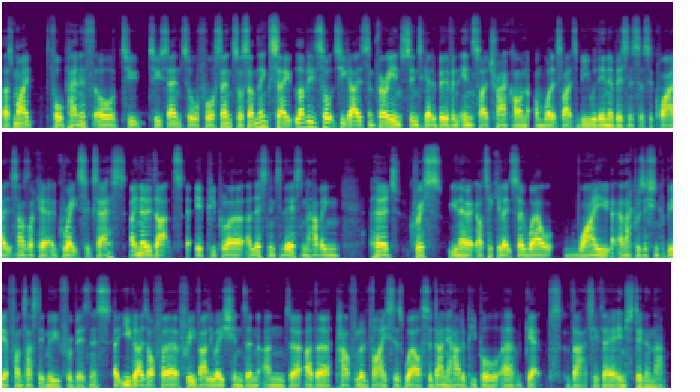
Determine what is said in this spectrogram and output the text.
that's my four penneth or two two cents or four cents or something. So lovely to talk to you guys. Very interesting to get a bit of an inside track on on what it's like to be within a business that's acquired. It sounds like a, a great success. I know that if people are, are listening to this and having heard Chris, you know, articulate so well why an acquisition could be a fantastic move for a business. Uh, you guys offer free valuations and and uh, other powerful advice as well. So, Daniel, how do people uh, get that if they're interested in that?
